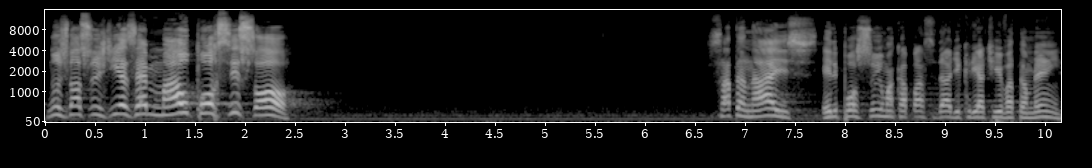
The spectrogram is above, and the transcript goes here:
nos nossos dias é mal por si só. Satanás, ele possui uma capacidade criativa também.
